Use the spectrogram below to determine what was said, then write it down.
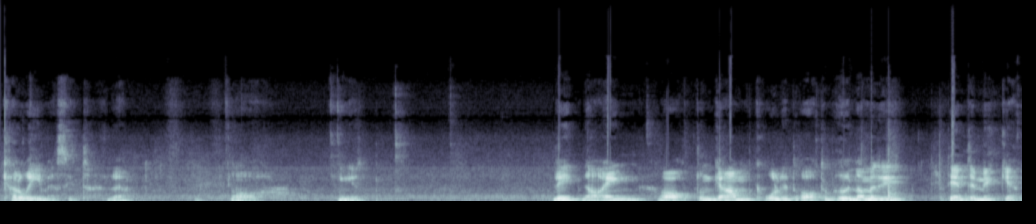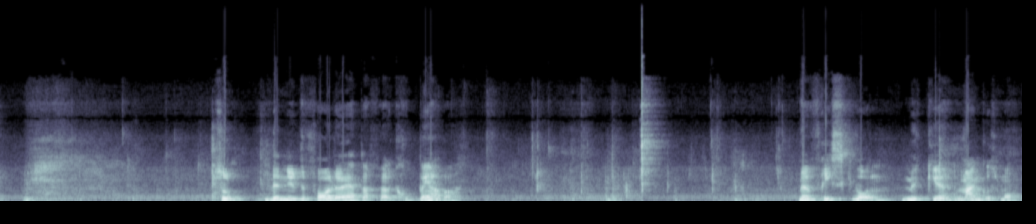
Kalorimässigt. Det. Ja, inget. Lite, ja, en 18 gram kolhydrater på 100 men det, det är inte mycket. Så den är ju inte farlig att äta för kroppen i alla fall. Men frisk var den. Mycket mangosmak.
